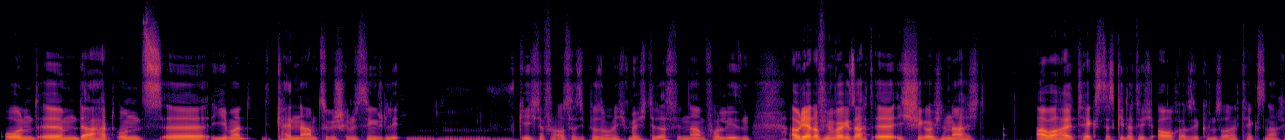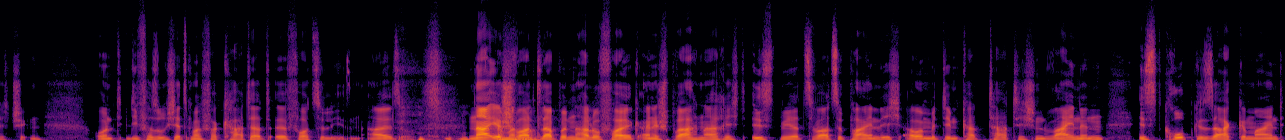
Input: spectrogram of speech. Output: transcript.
Und ähm, da hat uns äh, jemand keinen Namen zugeschrieben, deswegen gehe ich davon aus, dass die Person auch nicht möchte, dass wir den Namen vorlesen. Aber die hat auf jeden Fall gesagt, äh, ich schicke euch eine Nachricht, aber halt Text, das geht natürlich auch. Also ihr könnt uns auch eine Textnachricht schicken. Und die versuche ich jetzt mal verkatert äh, vorzulesen. Also, na ihr. Schwartlappen, hallo Falk. Eine Sprachnachricht ist mir zwar zu peinlich, aber mit dem kathartischen Weinen ist grob gesagt gemeint,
